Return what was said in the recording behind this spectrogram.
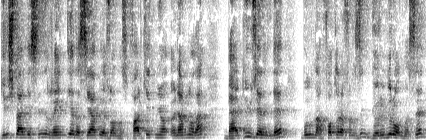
Giriş belgesinin renkli ya da siyah beyaz olması fark etmiyor. Önemli olan belge üzerinde bulunan fotoğrafınızın görünür olması.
